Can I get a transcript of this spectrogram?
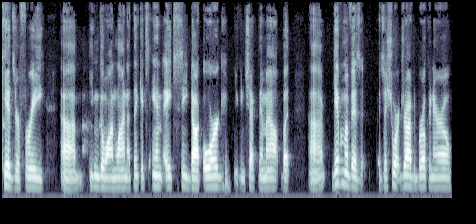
Kids are free. Um, you can go online. I think it's mhc.org. You can check them out, but uh, give them a visit. It's a short drive to Broken Arrow,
